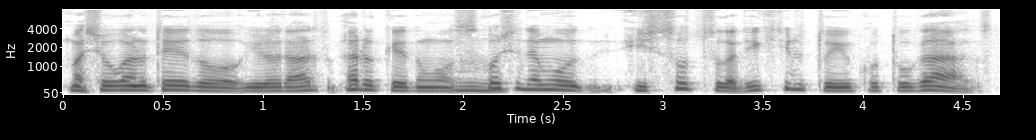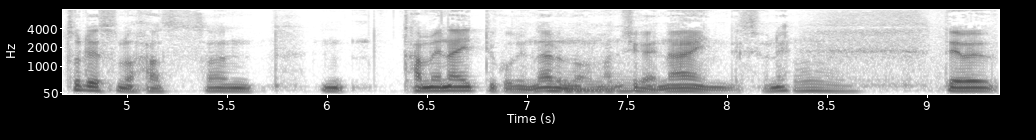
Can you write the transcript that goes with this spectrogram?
まあ、障害の程度いろいろあるけれども、少しでも意思疎通ができているということがストレスの発散ためないということになるのは間違いないんですよね。でう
